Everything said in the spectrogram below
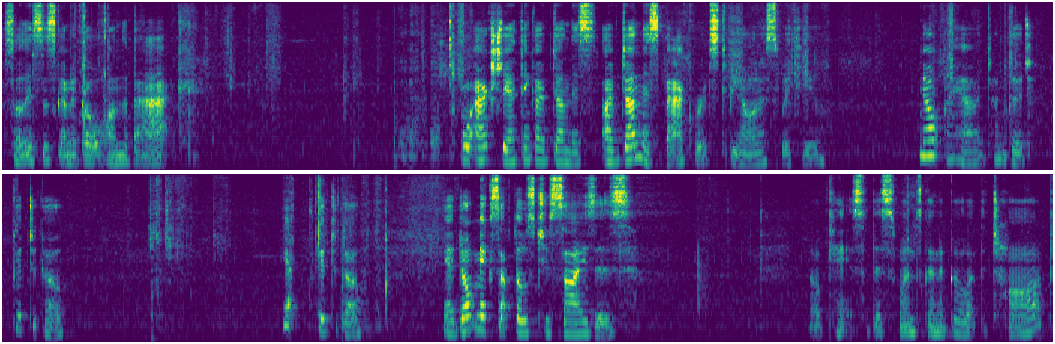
So this is going to go on the back. Oh, actually, I think I've done this. I've done this backwards, to be honest with you. No, I haven't. I'm good good to go. Yeah, good to go. Yeah, don't mix up those two sizes. Okay, so this one's going to go at the top.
